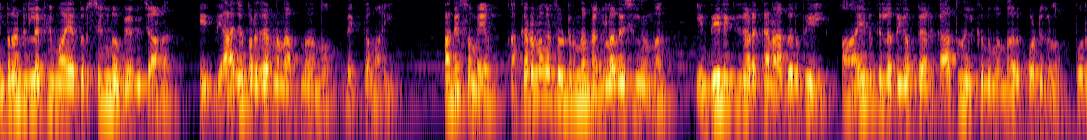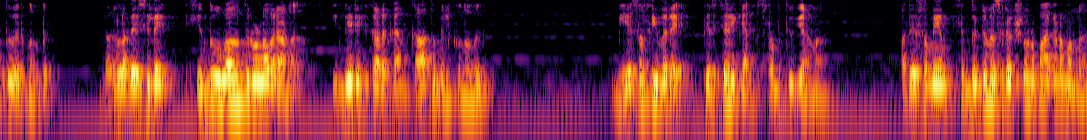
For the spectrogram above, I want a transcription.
ഇന്റർനെറ്റിൽ ലഭ്യമായ ദൃശ്യങ്ങൾ ഉപയോഗിച്ചാണ് ഈ വ്യാജ പ്രചരണം നടത്തുന്നതെന്നും വ്യക്തമായി. അതേസമയം അക്രമങ്ങൾ തുടരുന്ന ബംഗ്ലാദേശിൽ നിന്ന് ഇന്ത്യയിലേക്ക് കടക്കാൻ അതിർത്തിയിൽ ആയിരത്തിലധികം പേർ കാത്തുനിൽക്കുന്നുവെന്ന റിപ്പോർട്ടുകളും പുറത്തുവരുന്നുണ്ട്. ബംഗ്ലാദേശിലെ ഹിന്ദു വിഭാഗത്തിലുള്ളവരാണ് ഇന്ത്യയിലേക്ക് കടക്കാൻ കാത്തു നിൽക്കുന്നത്. ബി എസ് എഫ് ഇവരെ തിരിച്ചയക്കാൻ ശ്രമിക്കുകയാണ്. അതേസമയം ഹിന്ദുക്കളുടെ സുരക്ഷ ഉറപ്പാക്കണമെന്ന്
